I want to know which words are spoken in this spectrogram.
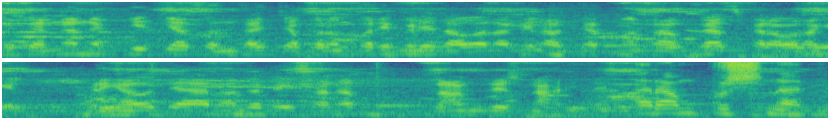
तर त्यांना नक्कीच या संतांच्या परंपरेकडे जावं लागेल अध्यात्माचा अभ्यास करावा लागेल. तर ह्या होत्या राधाताई सानप रामकृष्ण हरी रामकृष्ण हरी.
